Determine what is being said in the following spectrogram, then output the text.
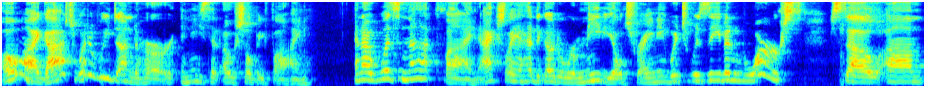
Oh my gosh, what have we done to her? And he said, Oh, she'll be fine. And I was not fine. Actually, I had to go to remedial training, which was even worse. So, um,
